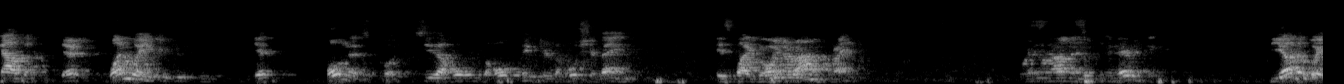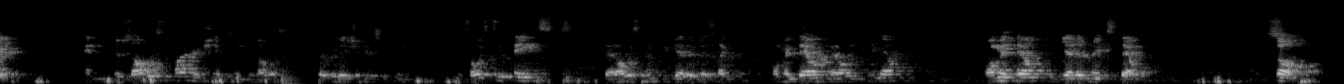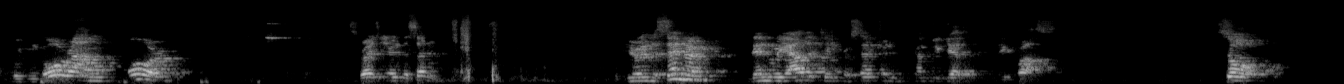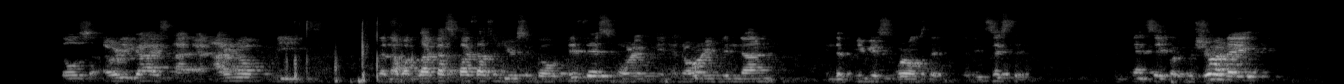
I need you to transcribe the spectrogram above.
Now, the, there, one way to, to, to get wholeness, to see the whole, the whole picture, the whole shebang, is by going around, right? Going around and looking at everything. The other way, and there's always partnerships and there's always the relationships between, there's always two things that always come together, just like Ometeo, male and female. Ometeo together makes Teo. So we can go around or it's right here in the center. If you're in the center, then reality and perception come together, they cross. So those early guys, I, I don't know if the, the Nahuatlacas 5,000 years ago did this or it, had already been done in the previous worlds that, that existed. We can't say, but for sure they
